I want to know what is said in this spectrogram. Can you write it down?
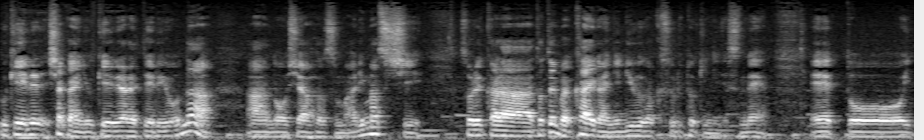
う受け入れ社会に受け入れられているようなあのシェアハウスもありますしそれから例えば海外に留学する時にですねえー、っと一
